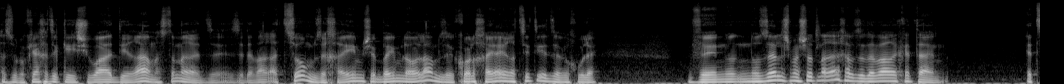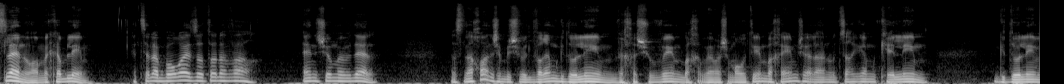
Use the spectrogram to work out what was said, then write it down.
אז הוא לוקח את זה כישועה אדירה, מה זאת אומרת? זה, זה דבר עצום, זה חיים שבאים לעולם, זה כל חיי רציתי את זה וכולי. ונוזל שמשות לרכב זה דבר קטן. אצלנו, המקבלים. אצל הבורא זה אותו דבר, אין שום הבדל. אז נכון שבשביל דברים גדולים וחשובים ומשמעותיים בחיים שלנו, צריך גם כלים גדולים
